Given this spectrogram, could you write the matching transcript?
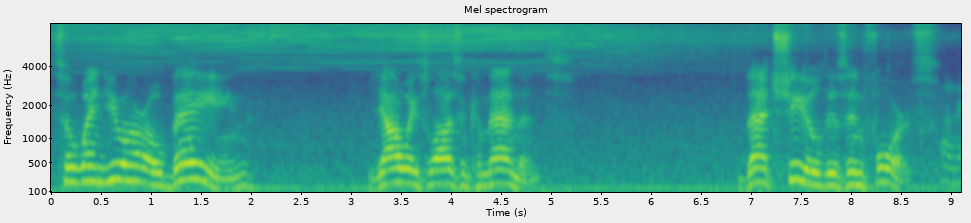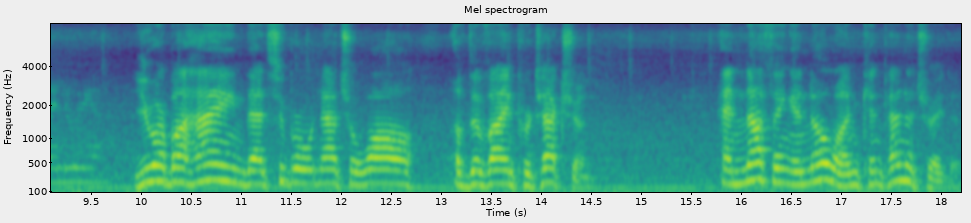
So when you are obeying Yahweh's laws and commandments, that shield is in force. Hallelujah. You are behind that supernatural wall of divine protection. And nothing and no one can penetrate it.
